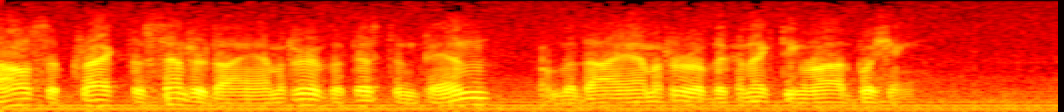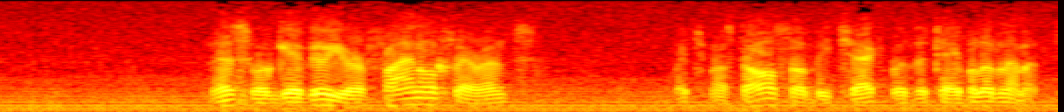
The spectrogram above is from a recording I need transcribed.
Now subtract the center diameter of the piston pin from the diameter of the connecting rod bushing. This will give you your final clearance, which must also be checked with the table of limits.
